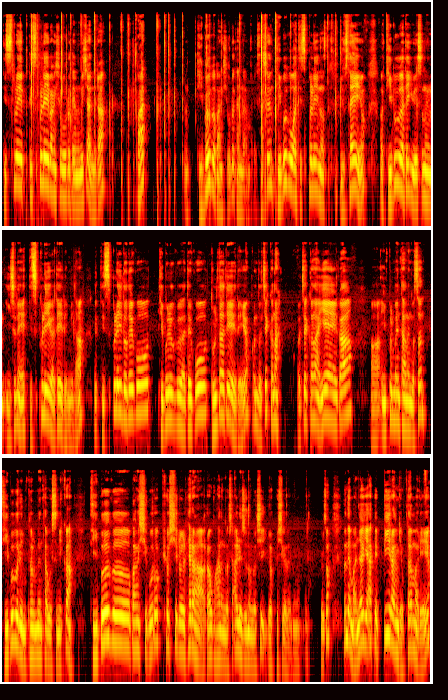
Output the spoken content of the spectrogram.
디스플레이 디스플레이 방식으로 되는 것이 아니라 but 디버그 방식으로 된단 말이에요. 사실은 디버그와 디스플레이는 유사해요. 어, 디버그가 되기 위해서는 이전에 디스플레이가 돼야 됩니다. 디스플레이도 되고 디버그가 되고 둘 다 돼야 돼요. 근데 어쨌거나 어쨌거나 얘가 어, implement 하는 것은 디버그를 implement 하고 있으니까 디버그 방식으로 표시를 해라 라고 하는 것이 알려주는 것이 이 표시가 되는 겁니다. 그죠? 근데 만약에 앞에 B라는 게 없단 말이에요.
